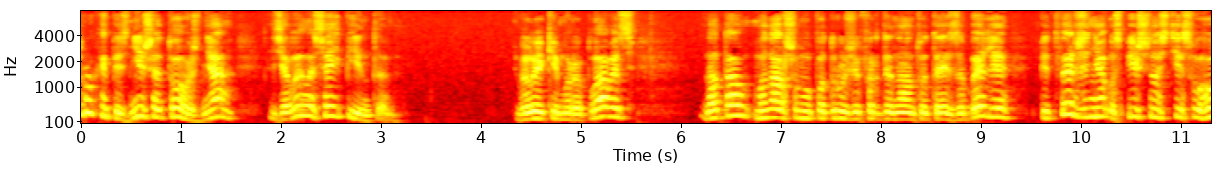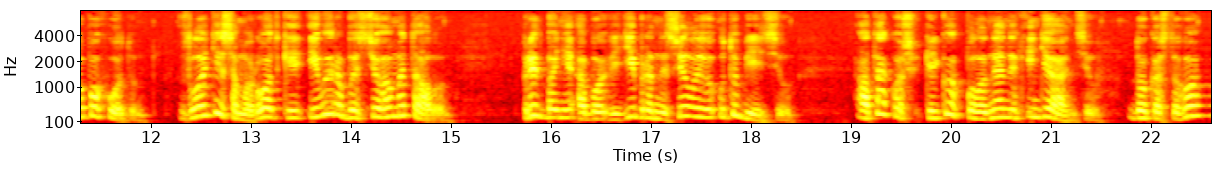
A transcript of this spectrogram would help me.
Трохи пізніше того ж дня з'явилася і Пінта. Великий мореплавець надав монаршому подружжю Фердинанду та Ізабелі підтвердження успішності свого походу, золоті самородки і вироби з цього металу, придбані або відібрані силою у тубійців, а також кількох полонених індіанців, доказ того,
